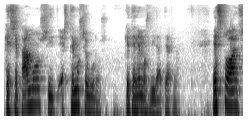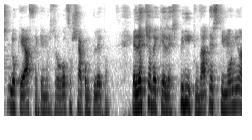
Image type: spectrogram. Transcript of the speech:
que sepamos y estemos seguros que tenemos vida eterna. Esto es lo que hace que nuestro gozo sea completo. El hecho de que el Espíritu da testimonio a,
